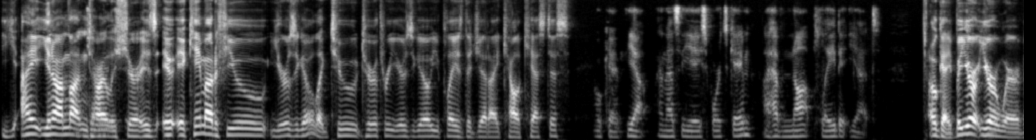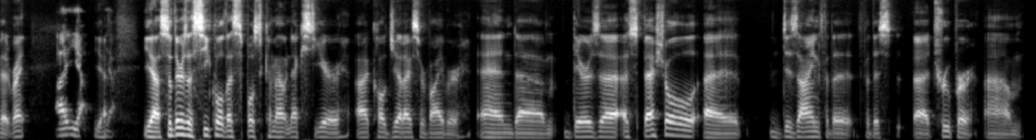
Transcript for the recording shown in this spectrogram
Yeah, I you know I'm not entirely sure. Is it, it came out a few years ago, like two two or three years ago. You play as the Jedi Cal Kestis. Okay, yeah, and that's the EA Sports game. I have not played it yet. Okay, but you're you're aware of it, right? Uh, yeah, Yeah. yeah. Yeah, so there's a sequel that's supposed to come out next year uh, called Jedi Survivor, and um, there's a, a special uh, design for the for this uh, trooper um,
